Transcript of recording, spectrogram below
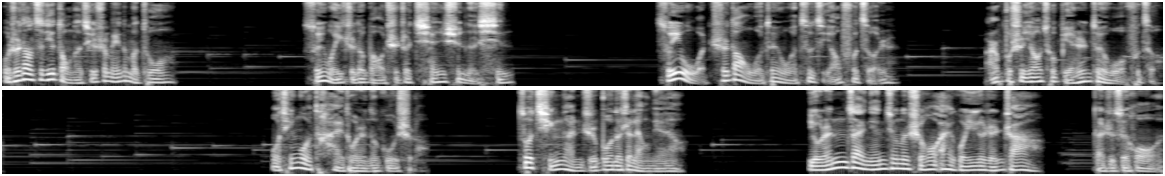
我知道自己懂的其实没那么多，所以我一直都保持着谦逊的心。所以我知道我对我自己要负责任，而不是要求别人对我负责。我听过太多人的故事了，做情感直播的这两年啊，有人在年轻的时候爱过一个人渣。但是最后，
